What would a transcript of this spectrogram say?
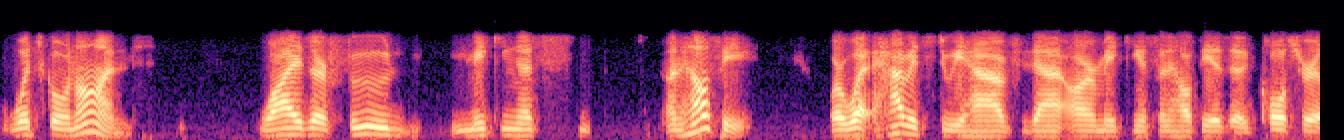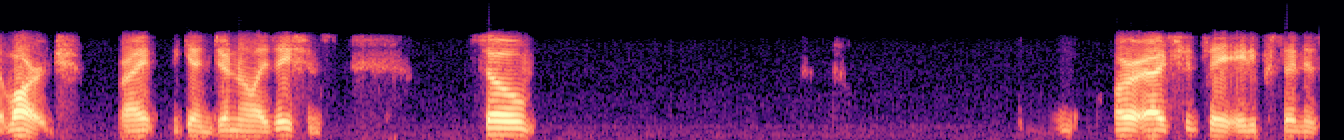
what's going on? Why is our food making us unhealthy? Or what habits do we have that are making us unhealthy as a culture at large? Right? Again, generalizations. So, or I should say 80% is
